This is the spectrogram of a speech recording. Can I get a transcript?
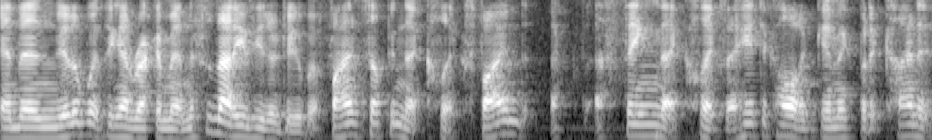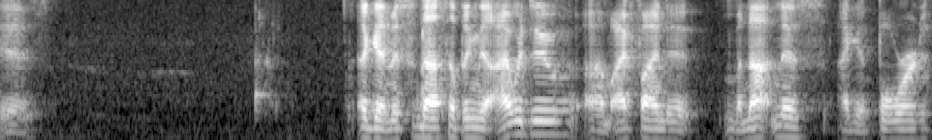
and then the other thing I'd recommend, this is not easy to do, but find something that clicks. Find a, a thing that clicks. I hate to call it a gimmick, but it kind of is. Again, this is not something that I would do. Um, I find it monotonous. I get bored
